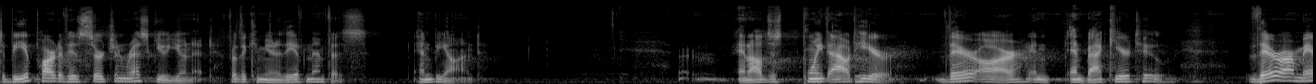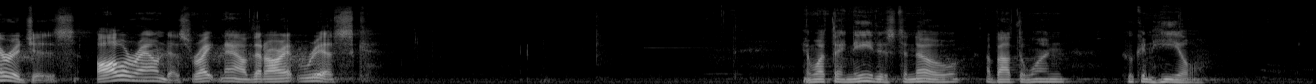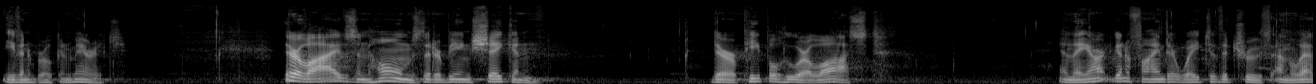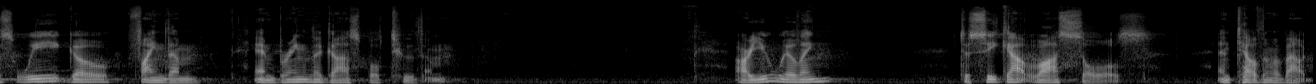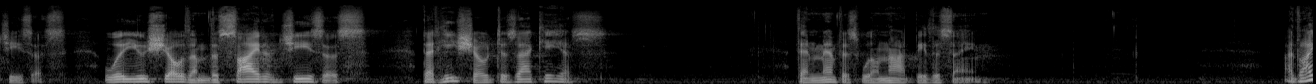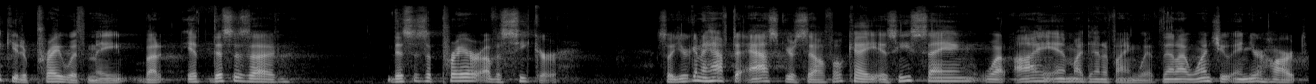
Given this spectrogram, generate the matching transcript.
to be a part of his search and rescue unit for the community of Memphis and beyond. And I'll just point out here there are, and, and back here too, there are marriages all around us right now that are at risk. And what they need is to know about the one who can heal even a broken marriage. There are lives and homes that are being shaken. There are people who are lost. And they aren't going to find their way to the truth unless we go find them and bring the gospel to them. Are you willing to seek out lost souls and tell them about Jesus? Will you show them the side of Jesus that he showed to Zacchaeus? Then Memphis will not be the same. I'd like you to pray with me, but it, this, is a, this is a prayer of a seeker. So you're going to have to ask yourself okay, is he saying what I am identifying with? Then I want you in your heart.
